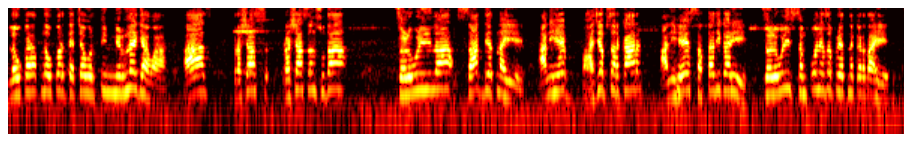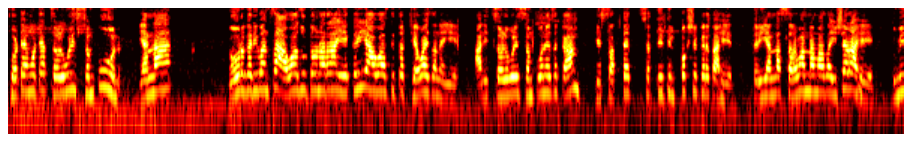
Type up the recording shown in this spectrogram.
लवकरात लवकर त्याच्यावरती निर्णय घ्यावा. आज प्रशास प्रशासन सुद्धा चळवळीला साथ देत नाहीये. आणि हे भाजप सरकार आणि हे सत्ताधिकारी चळवळी संपवण्याचा प्रयत्न करत आहे. छोट्या मोठ्या चळवळी संपवून यांना गोरगरिबांचा आवाज उठवणारा एकही आवाज तिथं ठेवायचा नाहीये. आणि चळवळी संपवण्याचं काम हे सत्यात सत्तेतील पक्ष करत आहेत. तरी यांना सर्वांना माझा इशारा आहे तुम्ही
